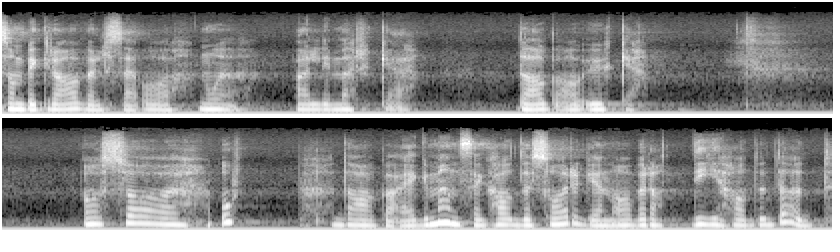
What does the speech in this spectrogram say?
som begravelse og noe veldig mørke dager og uker. Og så oppdaga jeg, mens jeg hadde sorgen over at de hadde dødd,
